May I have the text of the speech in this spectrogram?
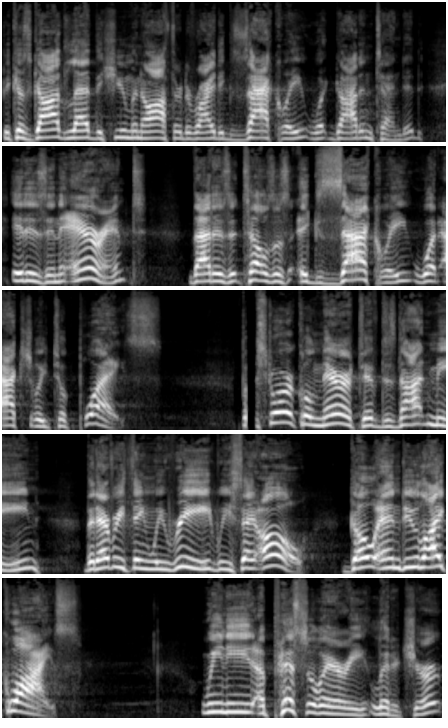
because God led the human author to write exactly what God intended. It is inerrant that is, it tells us exactly what actually took place. But historical narrative does not mean that everything we read, we say, oh, go and do likewise. We need epistolary literature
